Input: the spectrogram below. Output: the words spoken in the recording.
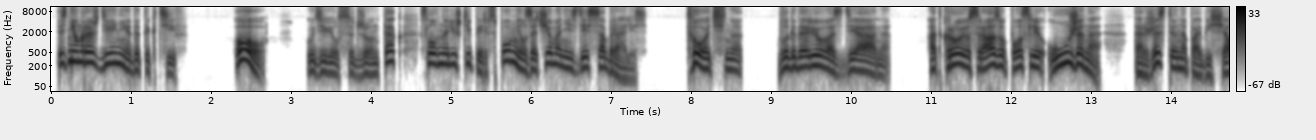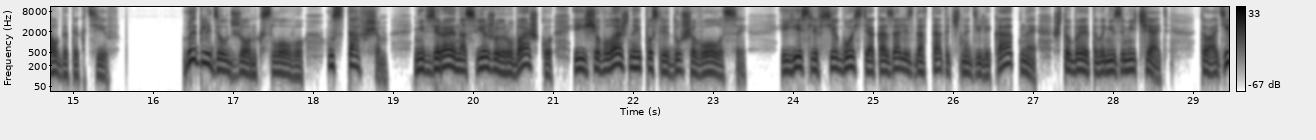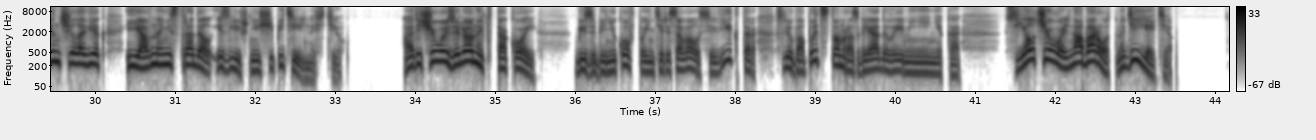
«С днем рождения, детектив!» «О!» — удивился Джон так, словно лишь теперь вспомнил, зачем они здесь собрались. «Точно! Благодарю вас, Диана! Открою сразу после ужина!» — торжественно пообещал детектив. Выглядел Джон, к слову, уставшим, невзирая на свежую рубашку и еще влажные после душа волосы — и если все гости оказались достаточно деликатны, чтобы этого не замечать, то один человек явно не страдал излишней щепетильностью. «А ты чего зеленый-то такой?» Без обиняков поинтересовался Виктор, с любопытством разглядывая именинника. «Съел чего или наоборот, на диете?»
